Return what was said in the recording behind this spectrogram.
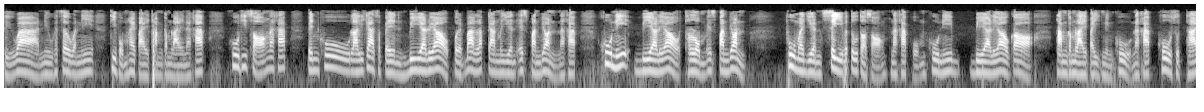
ถือว่านิวคาสเซิลวันนี้ที่ผมให้ไปทำกำไรนะครับ คู่ที่สองนะครับ เป็นคู่ลาลิกาสเปนเบียเรียลเปิดบ้านรับการมาเยือนเอสปันยอนนะครับ คู่นี้เบียเรียลถล่มเอสปันยอนผู้มาเยือน 4 ประตูต่อ 2 นะครับผม คู่นี้ เบียเรียลก็ทำกำไรไปอีกหนึ่งคู่นะครับ คู่สุดท้าย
